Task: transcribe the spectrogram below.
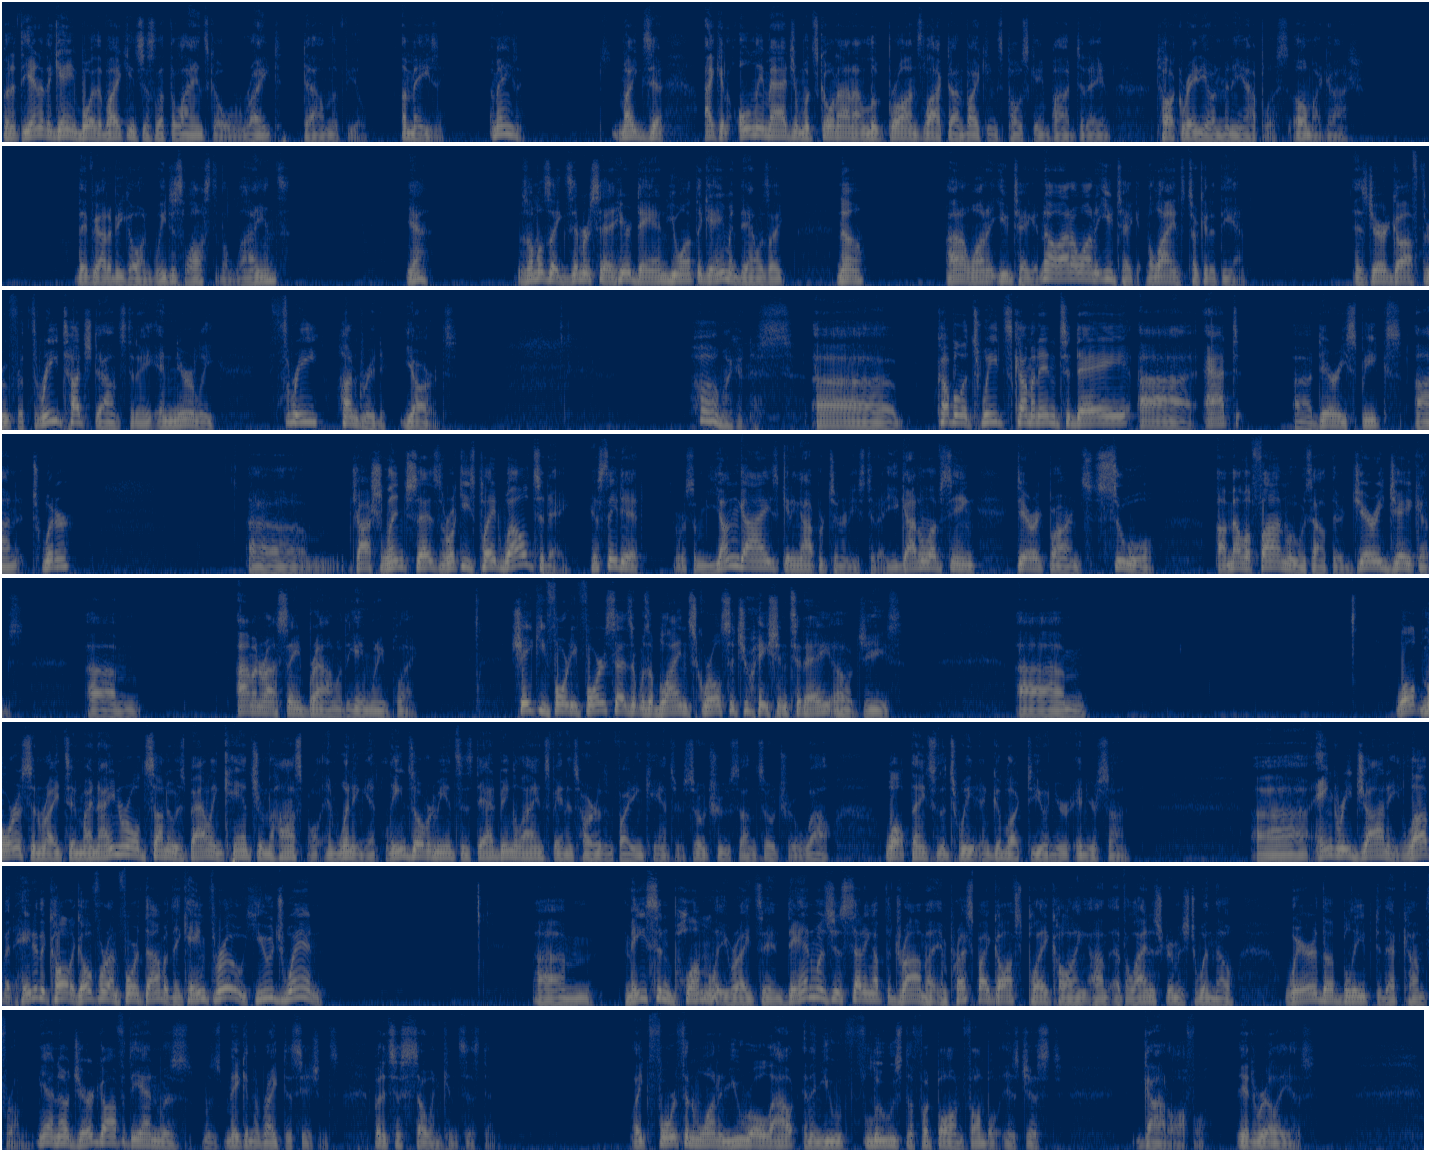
But at the end of the game, boy, the Vikings just let the Lions go right down the field. Amazing. Amazing. Mike Zim. I can only imagine what's going on on Luke Braun's Locked On Vikings postgame pod today and talk radio in Minneapolis. Oh my gosh. They've got to be going, we just lost to the Lions? Yeah. It was almost like Zimmer said, Here, Dan, you want the game? And Dan was like, No, I don't want it. You take it. No, I don't want it. You take it. And the Lions took it at the end as Jared Goff threw for three touchdowns today and nearly 300 yards. Oh, my goodness. A uh, couple of tweets coming in today uh, at uh, Dery Speaks on Twitter. Um, Josh Lynch says the rookies played well today. Yes, they did. There were some young guys getting opportunities today. You got to love seeing Derrick Barnes, Sewell, uh, Melifonwu was out there, Jerry Jacobs, um, Amon-Ra St. Brown with the game winning play. Shaky 44 says it was a blind squirrel situation today. Oh, geez. Um, Walt Morrison writes in My nine year old son, who is battling cancer in the hospital and winning it, leans over to me and says, Dad, being a Lions fan is harder than fighting cancer. So true, son. So true. Wow. Walt, thanks for the tweet and good luck to you and your, and your son. Uh, Angry Johnny, love it. Hated the call to go for on fourth down, but they came through. Huge win. Um, Mason Plumley writes in Dan was just setting up the drama, impressed by Goff's play calling on, at the line of scrimmage to win, though. Where the bleep did that come from? Yeah, no, Jared Goff at the end was was making the right decisions, but it's just so inconsistent. Like fourth and one, and you roll out, and then you lose the football and fumble is just god awful. It really is.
